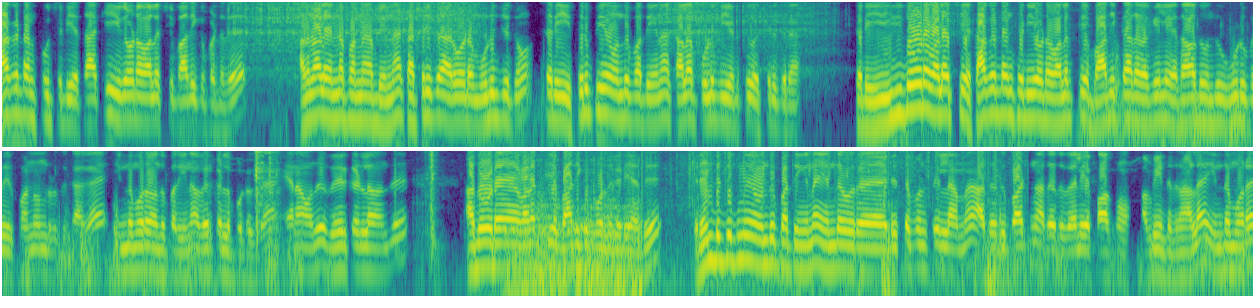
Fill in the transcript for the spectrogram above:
காக்கட்டான் பூச்செடியை தாக்கி இதோட வளர்ச்சி பாதிக்கப்பட்டது. அதனால என்ன பண்ணேன் அப்படின்னா கத்திரிக்காய் அறுவடை முடிஞ்சதும் சரி திருப்பியும் வந்து பாத்தீங்கன்னா களை புழுதி எடுத்து வச்சிருக்கிறேன். சரி இதோட வளர்ச்சியை காக்கட்டான் செடியோட வளர்ச்சியை பாதிக்காத வகையில் ஏதாவது வந்து ஊடு பயிர் பண்ணணுன்றதுக்காக இந்த முறை வந்து பார்த்தீங்கன்னா வேர்க்கடலை போட்டிருக்கேன் ஏன்னா வந்து வேர்க்கடலை வந்து அதோட வளர்ச்சியை பாதிக்க போகிறது கிடையாது. ரெண்டுத்துக்குமே வந்து பார்த்தீங்கன்னா எந்த ஒரு டிஸ்டர்பன்ஸும் இல்லாமல் அது அது பாட்டுன்னு அது அது வேலையை பார்க்கும் அப்படின்றதுனால இந்த முறை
